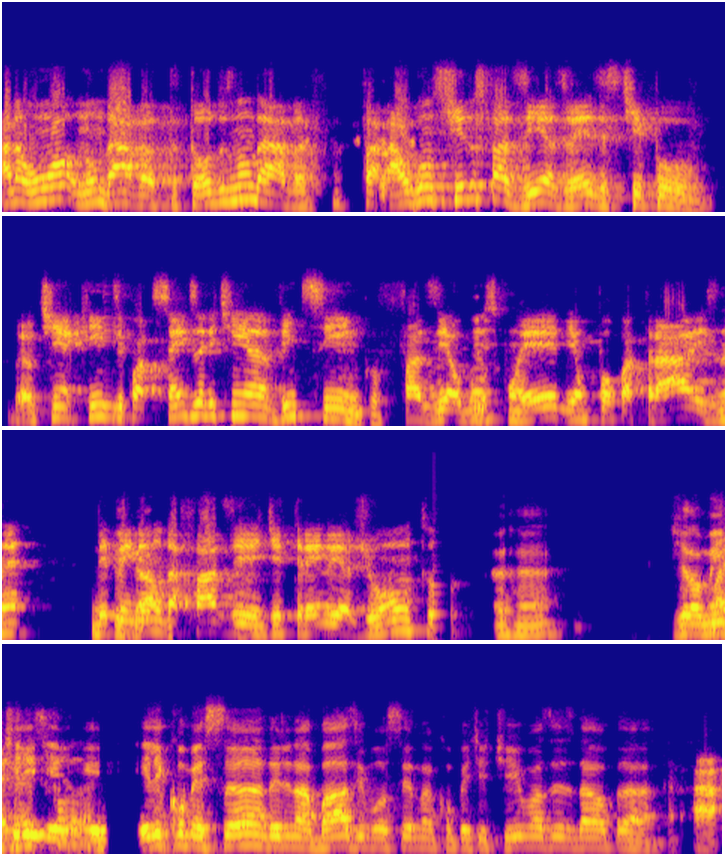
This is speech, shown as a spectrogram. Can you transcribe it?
Ah, não, um, não dava, todos não dava. Alguns tiros fazia às vezes, tipo, eu tinha 15,400, ele tinha 25. Fazia alguns com ele, um pouco atrás, né? Dependendo Legal. da fase de treino, ia junto. Uhum. Geralmente ele, isso... ele, ele, começando, ele na base e você na competitiva, às vezes dava para. Ah,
